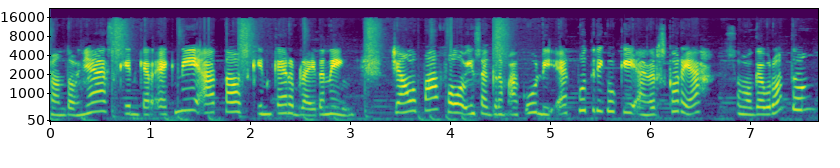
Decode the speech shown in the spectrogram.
Contohnya skincare acne atau skincare brightening. Jangan lupa follow Instagram aku di @putrikuki underscore ya. Semoga beruntung.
